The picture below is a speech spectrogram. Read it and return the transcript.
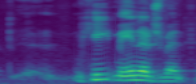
heat management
